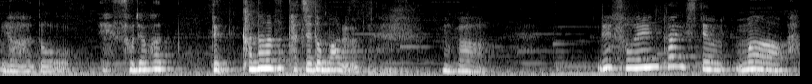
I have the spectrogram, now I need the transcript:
いやあのえそれはって必ず立ち止まるのがでそれに対してまあ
